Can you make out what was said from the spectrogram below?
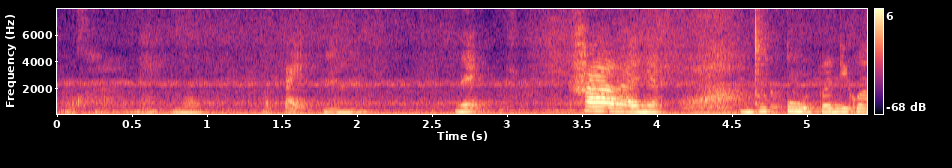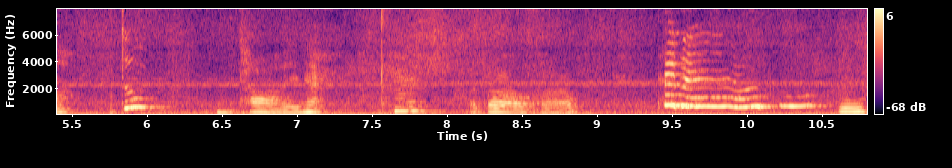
เอาขามามามาแตะนี่เนี่ยท่าอะไรเนี่ยมันจะตูดไปดีกว่าตุ๊ดท่าอะไรเนี่ยแล้วก็เอาครับท่าดาตูด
